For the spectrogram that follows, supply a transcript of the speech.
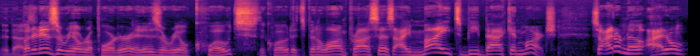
It does. But it is a real reporter. It is a real quote. The quote, it's been a long process. I might be back in March. So I don't know. I don't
